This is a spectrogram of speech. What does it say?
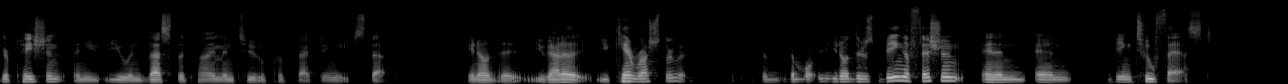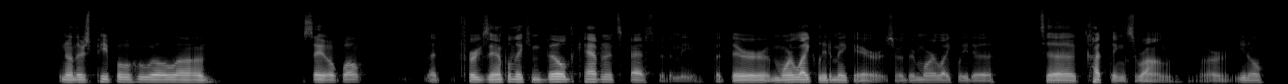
you're patient and you you invest the time into perfecting each step you know the, you gotta you can't rush through it the the more you know, there's being efficient and and being too fast. You know, there's people who will um, say, "Oh, well, that for example, they can build cabinets faster than me, but they're more likely to make errors, or they're more likely to to cut things wrong, or you know,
